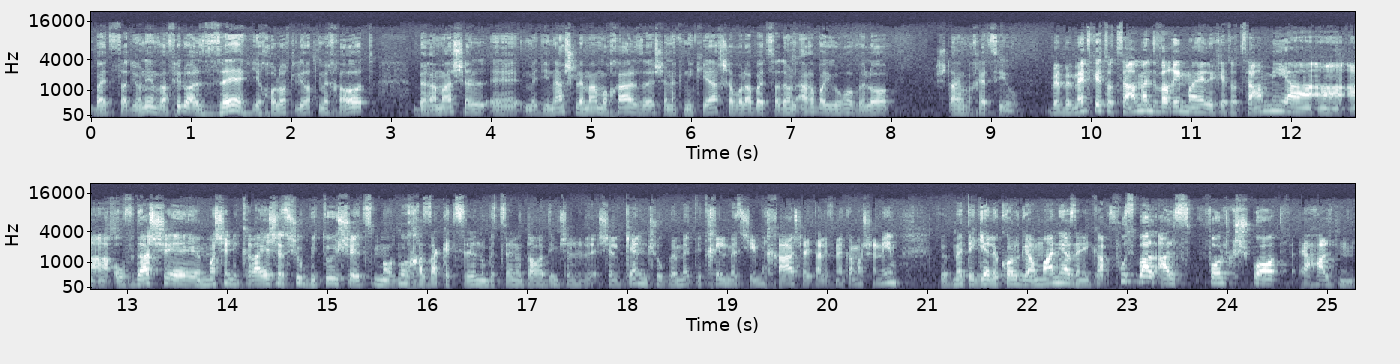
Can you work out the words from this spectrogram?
באצטדיונים, ואפילו על זה יכולות להיות מחאות ברמה של אה, מדינה שלמה מוחה על זה שנקניקייה עכשיו עולה באצטדיון 4 יורו ולא 2.5 יורו. ובאמת כתוצאה מהדברים האלה, כתוצאה מהעובדה שמה שנקרא, יש איזשהו ביטוי שמאוד מאוד חזק אצלנו בצוות האוהדים של, של קן, שהוא באמת התחיל מאיזושהי מחאה שהייתה לפני כמה שנים, ובאמת הגיע לכל גרמניה, זה נקרא פוסבל אלס פולקשפורט erhalten.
